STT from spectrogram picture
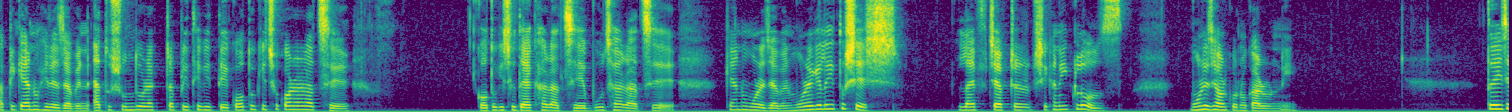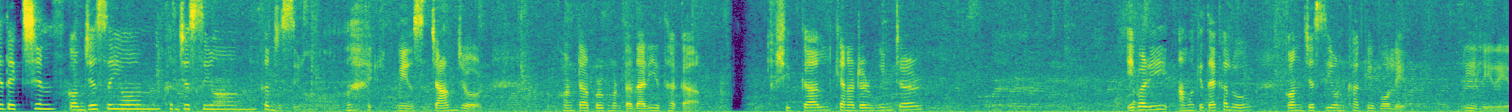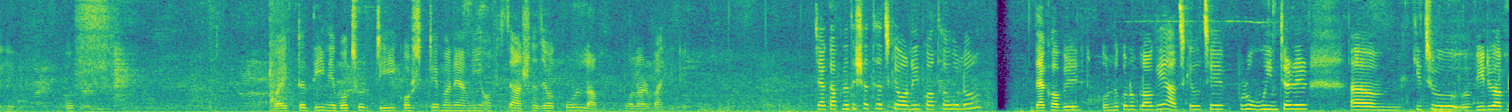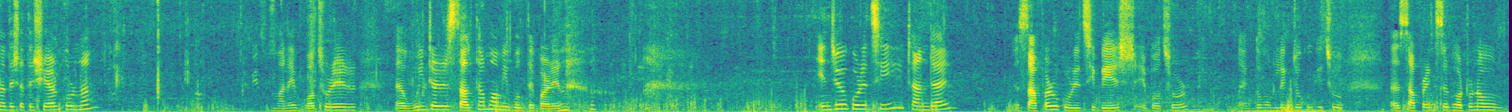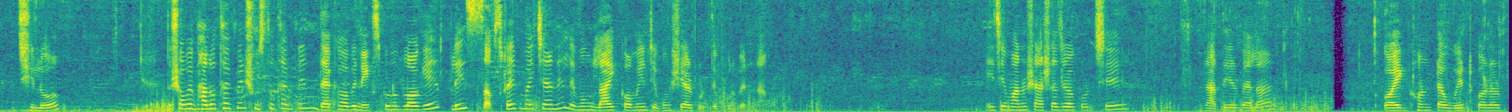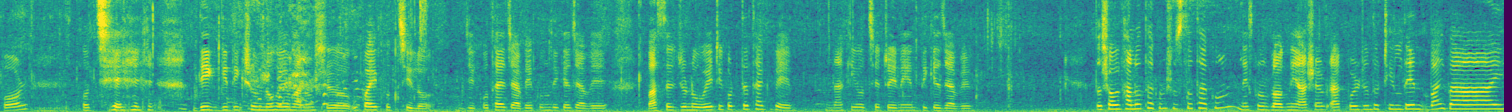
আপনি কেন হেরে যাবেন? এত সুন্দর একটা পৃথিবীতে কত কিছু করার আছে। কত কিছু দেখার আছে, বুঝার আছে। কেন মরে যাবেন? মরে গেলেই তো শেষ। লাইফ চ্যাপ্টার সেখানেই ক্লোজ মরে যাওয়ার কোনো কারণ নেই। তো এই যে দেখছেন কনজেসিয়ন কনজেসিয়ন কনজেসিয়ন মিনস যানজট, ঘণ্টার পর ঘণ্টা দাঁড়িয়ে থাকা। শীতকাল ক্যানাডার উইন্টার এবারই আমাকে দেখাল কনজেসিয়ন খাকে বলে। রিয়েলি রিয়েলি উফ। কয়েকটা দিন, এবছর যে কষ্টে মানে আমি অফিসে আসা যাওয়া করলাম বলার বাহিরে। যাক, আপনাদের সাথে আজকে অনেক কথা হলো। দেখা হবে অন্য কোনো ব্লগে আজকে হচ্ছে পুরো উইন্টারের কিছু ভিডিও আপনাদের সাথে শেয়ার করলাম। মানে বছরের উইন্টারের সালতামও আমি বলতে পারেন। এনজয়ও করেছি ঠান্ডায় সাফারও করেছি বেশ এবছর। একদম উল্লেখযোগ্য কিছু সাফারিংসের ঘটনাও ছিল। সবাই ভালো থাকবেন, সুস্থ থাকবেন। দেখা হবে নেক্সট কোনো ব্লগে প্লিজ সাবস্ক্রাইব মাই চ্যানেল এবং লাইক কমেন্ট এবং শেয়ার করতে ভুলবেন না। এই যে মানুষ আসা যাওয়া করছে রাতের বেলা। কয়েক ঘণ্টা ওয়েট করার পর হচ্ছে দিক বিদিক শূন্য হয়ে মানুষ উপায় খুঁজছিল যে কোথায় যাবে, কোন দিকে যাবে। বাসের জন্য ওয়েটই করতে থাকবে নাকি হচ্ছে ট্রেনের দিকে যাবে। তো সবাই ভালো থাকুন, সুস্থ থাকুন। নেক্সট কোনো ব্লগ নিয়ে আসার আগ পর্যন্ত ঠিল দেন বাই বাই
